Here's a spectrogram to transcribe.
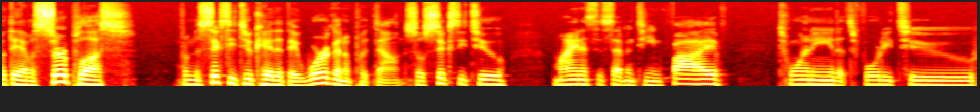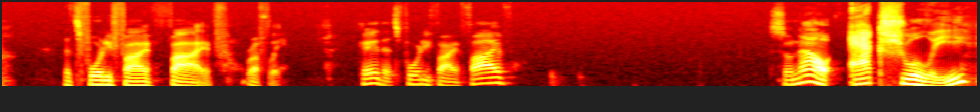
But they have a surplus from the 62K that they were going to put down. So 62 minus the 17.5, 20, that's 42, that's 45.5 roughly. Okay, that's 45.5. So now actually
